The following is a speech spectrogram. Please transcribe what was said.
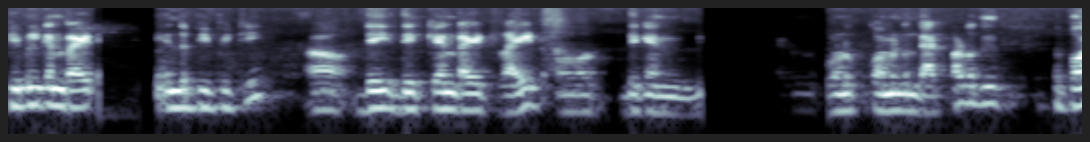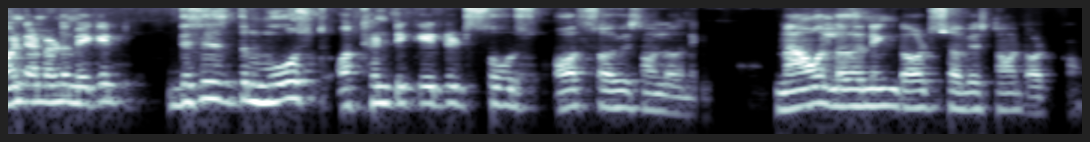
People can write in the PPT. Uh, they they can write right or they can want to comment on that part. But the point I'm trying to make it this is the most authenticated source of ServiceNow learning. Now learning.servicenow.com.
